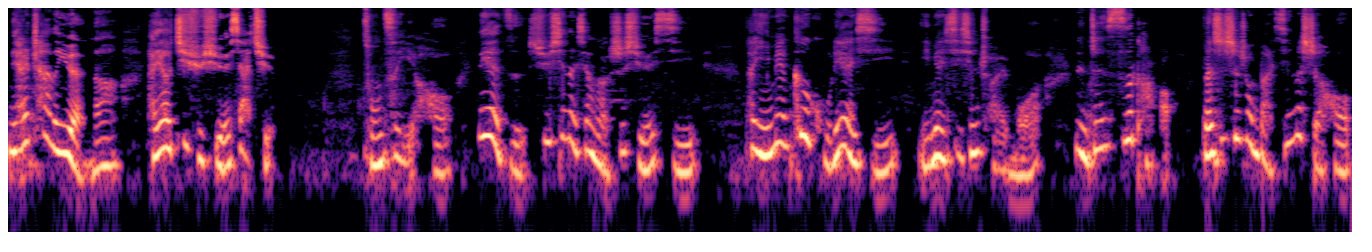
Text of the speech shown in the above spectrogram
你还差得远呢，还要继续学下去。”从此以后，列子虚心地向老师学习，他一面刻苦练习，一面细心揣摩，认真思考。凡是射中靶心的时候，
